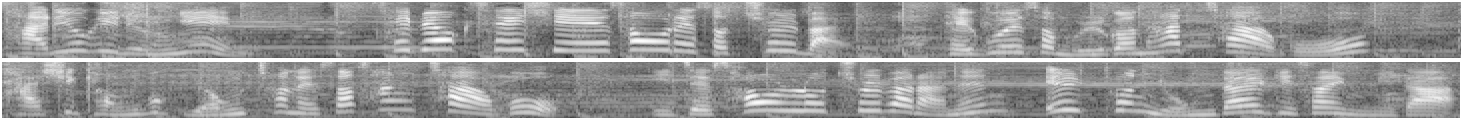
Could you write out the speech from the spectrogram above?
4616님, 새벽 3시에 서울에서 출발, 대구에서 물건 하차하고, 다시 경북 영천에서 상차하고, 이제 서울로 출발하는 1톤 용달 기사입니다.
